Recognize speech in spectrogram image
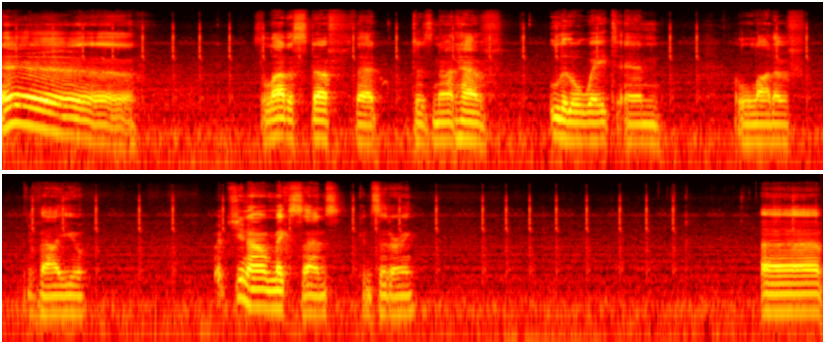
Uh, it's a lot of stuff that does not have little weight and a lot of value. Which, you know, makes sense, considering. Uh,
